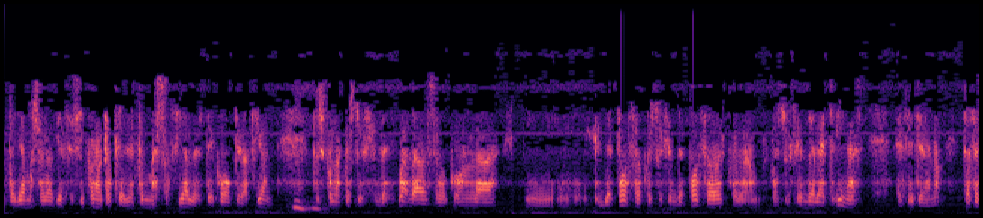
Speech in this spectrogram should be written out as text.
apoyamos a la diócesis con otros proyectos más sociales de cooperación, pues con la construcción de escuelas o con la mm, de pozos, construcción de pozos, con la construcción de letrinas, etcétera, ¿no? Entonces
